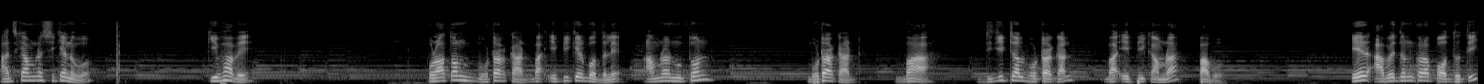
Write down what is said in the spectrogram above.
আজকে আমরা শিখে নেব কীভাবে পুরাতন ভোটার কার্ড বা এপিকের বদলে আমরা নূতন ভোটার কার্ড বা ডিজিটাল ভোটার কার্ড বা এপিক আমরা পাবো। এর আবেদন করা পদ্ধতি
